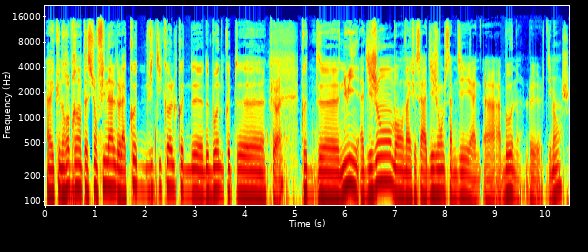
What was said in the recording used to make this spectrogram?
avec une représentation finale de la côte viticole, côte de, de Beaune, côte euh, côte de Nuit à Dijon. Bon, on avait fait ça à Dijon le samedi et à, à Beaune le dimanche.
